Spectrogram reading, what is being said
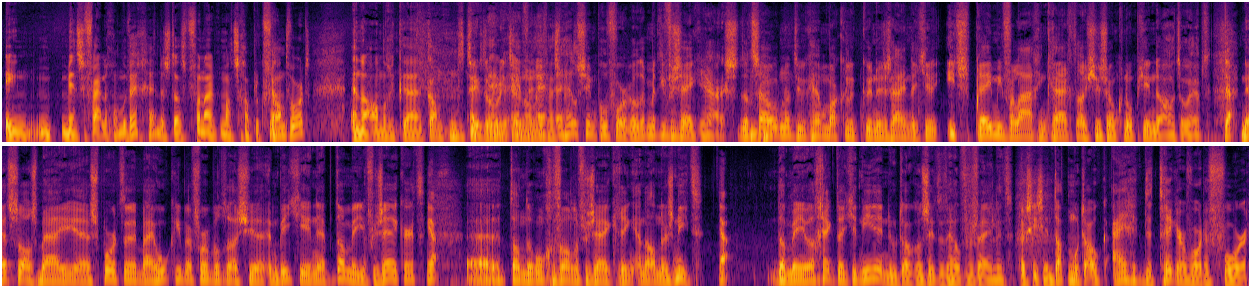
één, m- mensen veilig onderweg. Hè? Dus dat vanuit maatschappelijk verantwoord. En aan de andere kant natuurlijk Even- return even on een investment. heel simpel voorbeeld met die verzekeraars. Dat zou natuurlijk heel makkelijk kunnen zijn dat je iets premieverlaging krijgt als je zo'n knopje in de auto hebt. Ja. Net zoals bij eh, sporten, bij hockey bijvoorbeeld. Als je een beetje in hebt, dan ben je verzekerd. Ja. Eh, dan de ongevallenverzekering en anders niet. Ja. Dan ben je wel gek dat je het niet in doet, ook al zit het heel vervelend. Precies, en dat moet ook eigenlijk de trigger worden voor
